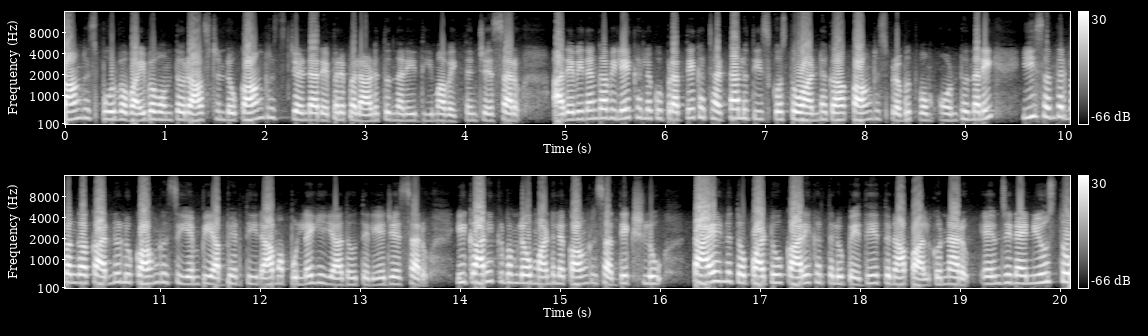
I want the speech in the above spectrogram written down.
కాంగ్రెస్ పూర్వ వైభవంతో రాష్ట్రంలో కాంగ్రెస్ జెండా రెపరెపలాడుతుందని ధీమా వ్యక్తం చేశారు. అదేవిధంగా విలేకరులకు ప్రత్యేక చట్టాలు తీసుకొస్తూ అండగా కాంగ్రెస్ ప్రభుత్వం ఉంటుందని ఈ సందర్భంగా కర్నూలు కాంగ్రెస్ ఎంపీ అభ్యర్థి రామ పుల్లయ్య యాదవ్ తెలియజేశారు. ఈ కార్యక్రమంలో మండల కాంగ్రెస్ అధ్యక్షులు తాయన్నతో పాటు కార్యకర్తలు పెద్ద ఎత్తున పాల్గొన్నారు. ఎంజీ నైన్ న్యూస్తో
